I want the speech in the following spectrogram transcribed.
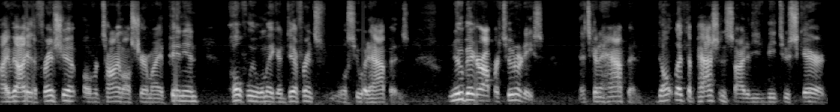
I value the friendship over time. I'll share my opinion. Hopefully, we'll make a difference. We'll see what happens. New, bigger opportunities. That's going to happen. Don't let the passion side of you be too scared.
